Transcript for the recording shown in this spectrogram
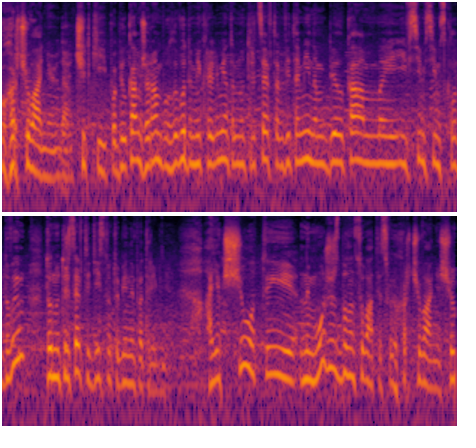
по харчуванню, да. чіткий, по білкам, жирам, вуглеводам, мікроелементам, нутрицептам, вітамінам, білкам і всім всім складовим, то нутрицепти дійсно тобі не потрібні. А якщо ти не можеш збалансувати своє харчування, що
